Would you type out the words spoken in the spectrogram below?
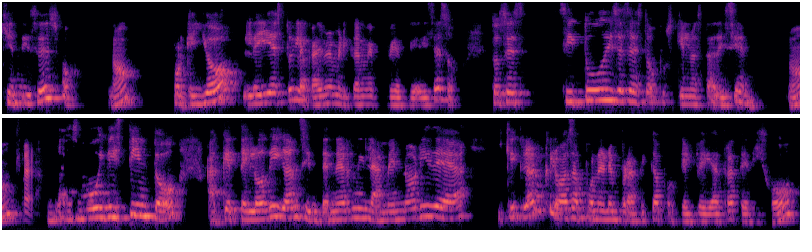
quién dice eso? ¿No? Porque yo leí esto y la Academia Americana de Pediatría dice eso. Entonces, si tú dices esto, pues ¿quién lo está diciendo? ¿No? Es muy distinto a que te lo digan sin tener ni la menor idea y que claro que lo vas a poner en práctica porque el pediatra te dijo,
